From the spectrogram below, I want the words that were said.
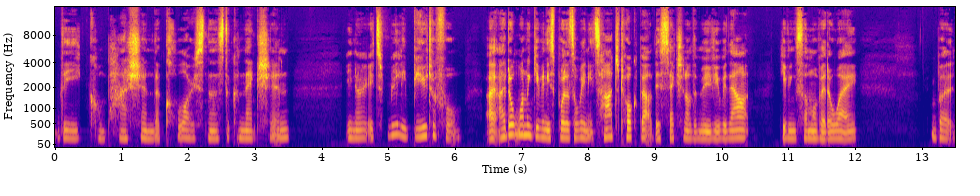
the compassion, the closeness, the connection. You know, it's really beautiful. I, I don't want to give any spoilers away. And it's hard to talk about this section of the movie without giving some of it away. But,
